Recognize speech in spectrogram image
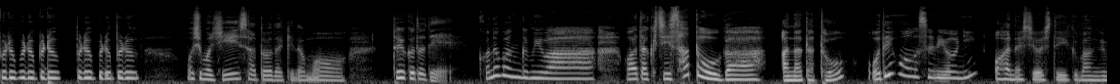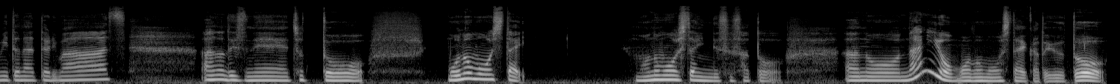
プルプルプル、プルプルプル。もしもし、佐藤だけども。ということで、この番組は、私佐藤があなたとお電話をするようにお話をしていく番組となっております。あのですね、ちょっと、物申したい。物申したいんです、佐藤。あの、何を物申したいかというと、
